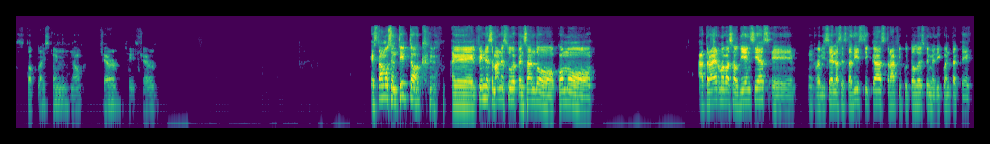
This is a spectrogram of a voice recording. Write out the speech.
Stop live stream, no. Share, sí, share. Estamos en TikTok. Eh, el fin de semana estuve pensando cómo atraer nuevas audiencias. Eh, revisé las estadísticas, tráfico y todo esto y me di cuenta que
